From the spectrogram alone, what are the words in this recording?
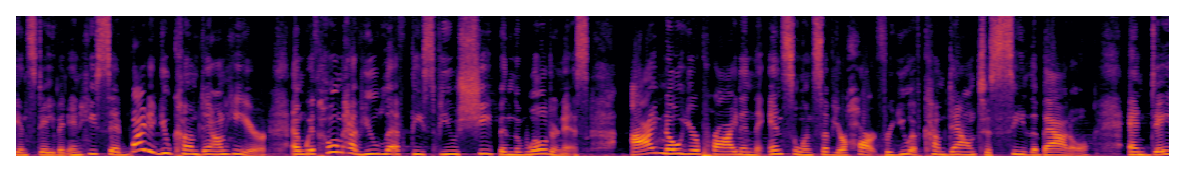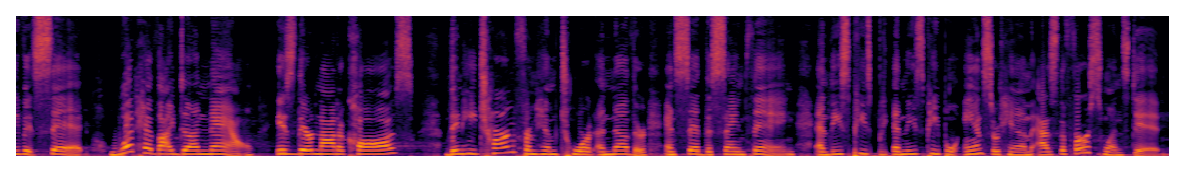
against David, and he said, Why did you come down here? And with whom have you left these few sheep in the wilderness? I know your pride and the insolence of your heart, for you have come down to see the battle. And David said, What have I done now? Is there not a cause? Then he turned from him toward another and said the same thing. And these, and these people answered him as the first ones did.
